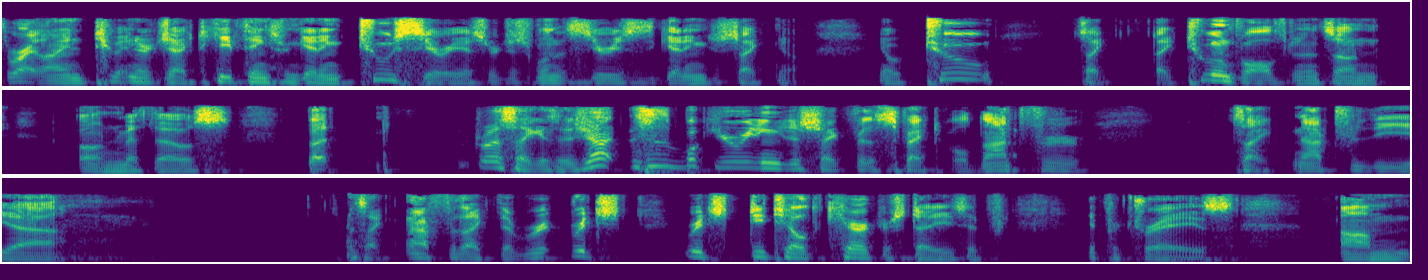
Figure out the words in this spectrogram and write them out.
the right line to interject to keep things from getting too serious or just when the series is getting just like you know you know too it's like like too involved in its own own mythos. But what like I said, not, this is a book you're reading just like for the spectacle, not for it's like not for the uh, it's like not for like the rich rich detailed character studies it it portrays. Um,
